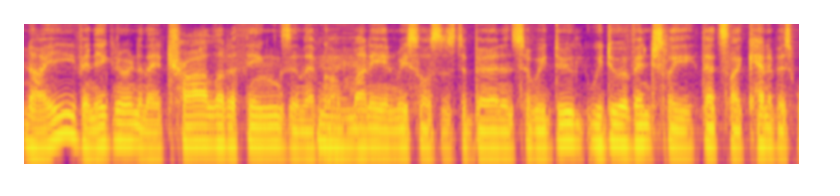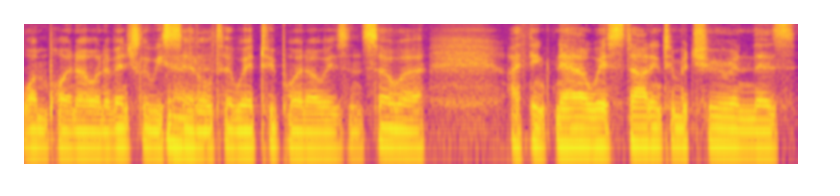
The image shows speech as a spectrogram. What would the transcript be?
naive and ignorant, and they try a lot of things, and they've got yeah. money and resources to burn. And so we do we do eventually. That's like cannabis 1.0, and eventually we yeah. settle to where 2.0 is. And so uh, I think now we're starting to mature, and there's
